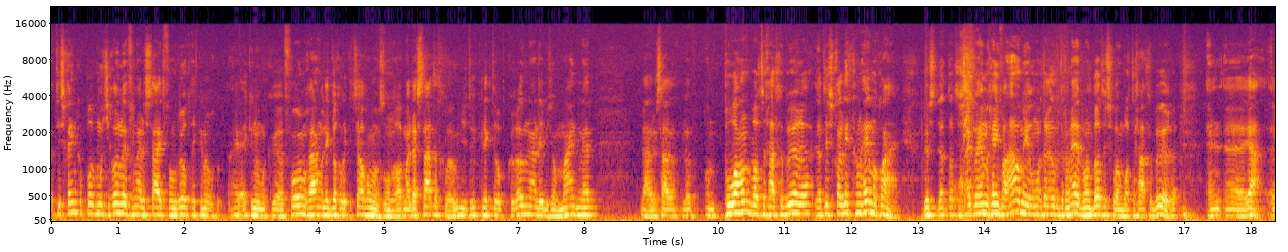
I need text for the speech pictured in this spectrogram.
het is geen complot, moet je gewoon even naar de site van World Economic, Economic eh, Forum gaan. Want ik dacht dat ik het zelf allemaal verzonnen had, maar daar staat het gewoon. Je klikt er op corona, dan heb je zo'n mindmap. Nou, er staat een, een plan wat er gaat gebeuren. Dat is gewoon, ligt gewoon helemaal klaar. Dus dat, dat is eigenlijk wel helemaal geen verhaal meer om het erover te gaan hebben, want dat is gewoon wat er gaat gebeuren. En eh, ja, eh,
